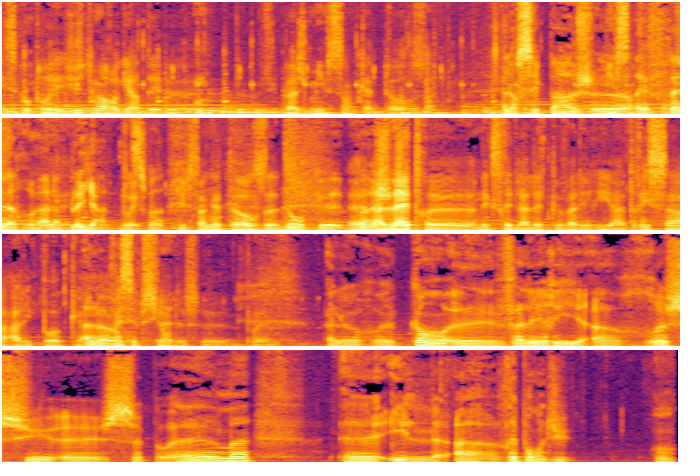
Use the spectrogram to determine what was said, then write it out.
Est-ce qu'on pourrait justement regarder le, ces pages 1114 alors ces pages euh, réfèrent à la Pléiade, n'est-ce pas 1114. Donc euh, euh, la lettre, un extrait de la lettre que Valérie adressa à l'époque à la réception de ce poème. Alors, quand Valérie a reçu ce poème, il a répondu hein,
